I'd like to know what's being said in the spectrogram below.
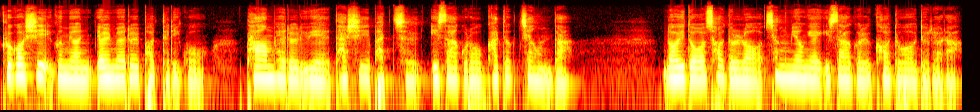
그것이 익으면 열매를 퍼뜨리고 다음 해를 위해 다시 밭을 이삭으로 가득 채운다. 너희도 서둘러 생명의 이삭을 거두어 들여라.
